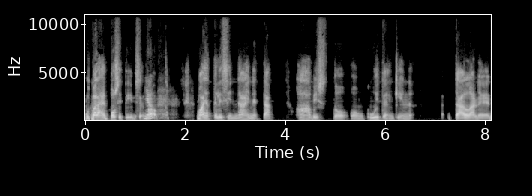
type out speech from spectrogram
Mutta mä lähden positiivisen Joo. kautta. Mä ajattelisin näin, että Haavisto on kuitenkin tällainen,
